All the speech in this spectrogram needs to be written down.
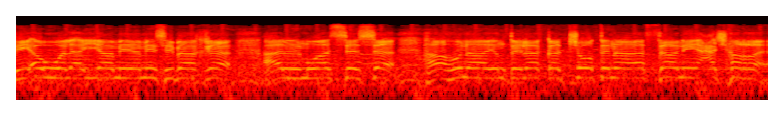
في أول أيامنا من سباق المؤسس. ها هنا انطلاقة شوطنا الثاني عشر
